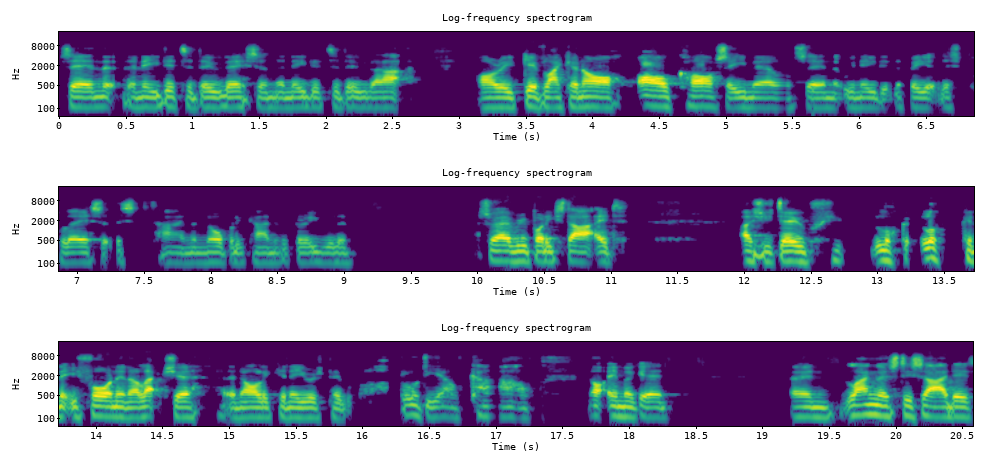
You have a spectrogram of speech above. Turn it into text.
saying that they needed to do this and they needed to do that. Or he'd give like an all, all course email saying that we needed to be at this place at this time, and nobody kind of agreed with him. So everybody started, as you do, look looking at your phone in a lecture, and all you can hear is people, "Oh bloody hell, Carl, not him again." And Langers decided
